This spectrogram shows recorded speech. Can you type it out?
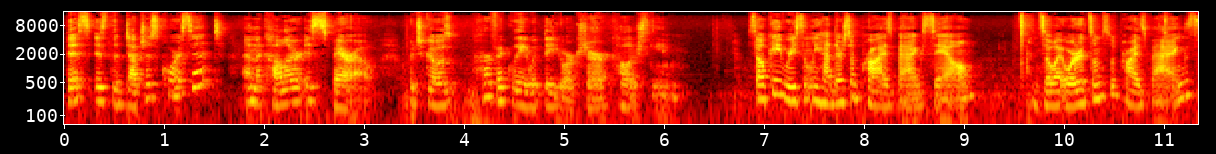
This is the Duchess corset and the color is Sparrow, which goes perfectly with the Yorkshire color scheme. Selkie recently had their surprise bag sale, and so I ordered some surprise bags.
